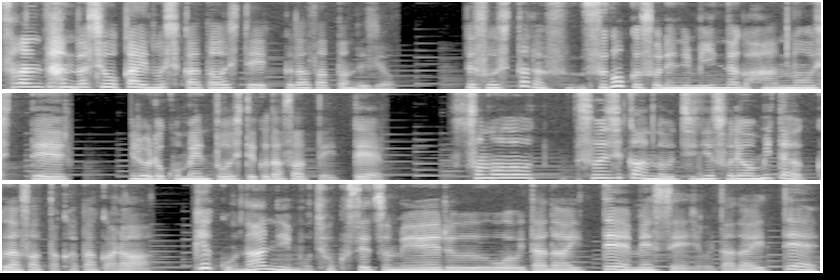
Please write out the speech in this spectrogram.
散々な紹介の仕方をしてくださったんですよ。でそしたらすごくそれにみんなが反応していろいろコメントをしてくださっていてその数時間のうちにそれを見てくださった方から結構何人も直接メールをいただいてメッセージをいただいて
